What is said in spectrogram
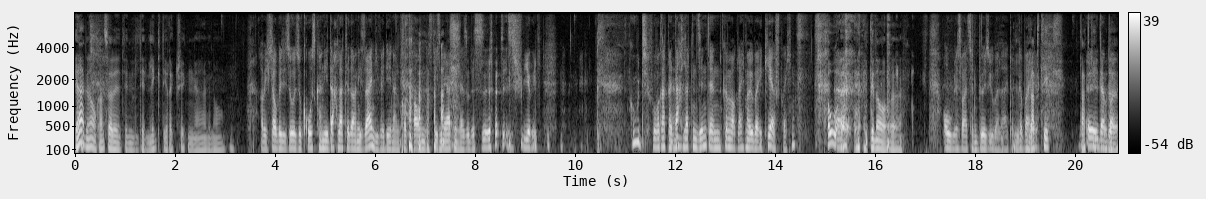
ja, genau. Kannst du ja den, den Link direkt schicken. Ja, genau. Aber ich glaube, so, so groß kann die Dachlatte gar nicht sein, die wir denen an den Kopf hauen, dass die es merken. Also das, das ist schwierig. Gut, wo wir gerade bei ja. Dachlatten sind, dann können wir auch gleich mal über Ikea sprechen. Oh, äh, äh genau. Äh. Oh, das war jetzt eine böse Überleitung. Dabei, Lattkick. Äh, dabei,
